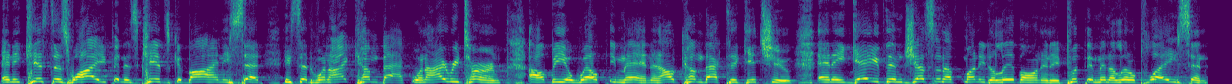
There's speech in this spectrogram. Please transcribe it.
And he kissed his wife and his kids goodbye. And he said, he said, when I come back, when I return, I'll be a wealthy man and I'll come back to get you. And he gave them just enough money to live on and he put them in a little place and,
